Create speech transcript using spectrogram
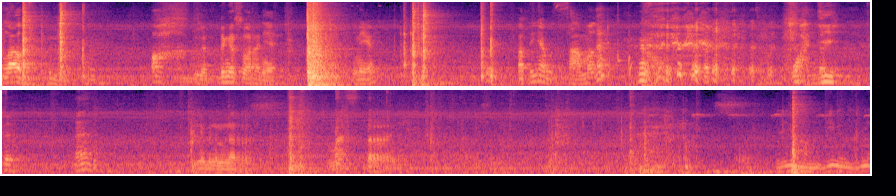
Laut. Ah, dengar suaranya ya. Ini kan? Artinya apa? Sama kan? Wah, Ji. Hah? Ini bener-bener master. Jadi memang gini, gini,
